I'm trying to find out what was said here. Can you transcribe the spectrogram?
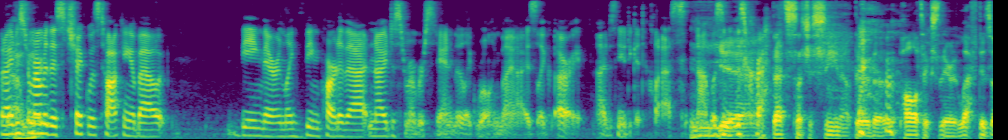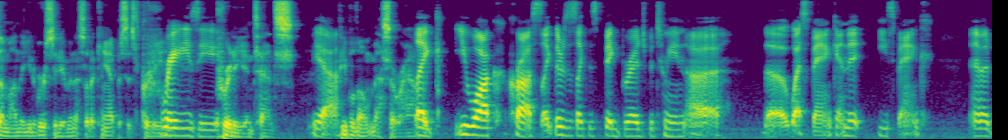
But I just way. remember this chick was talking about being there and like being part of that. And I just remember standing there like rolling my eyes, like, all right, I just need to get to class and not listen to this crap. That's such a scene out there. The, the politics there, leftism on the University of Minnesota campus is pretty Crazy. pretty intense. Yeah. People don't mess around. Like you walk across, like there's this like this big bridge between uh, the West Bank and the East Bank. And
